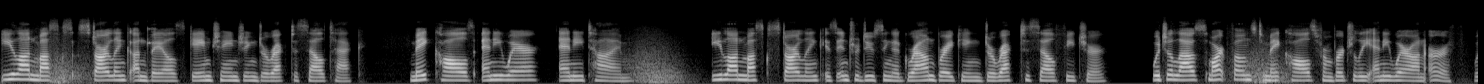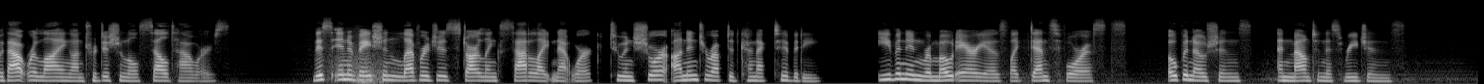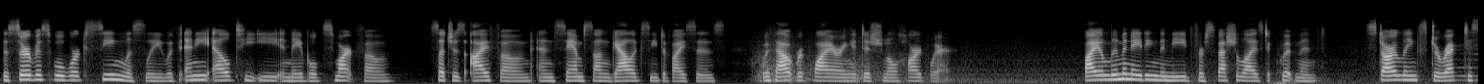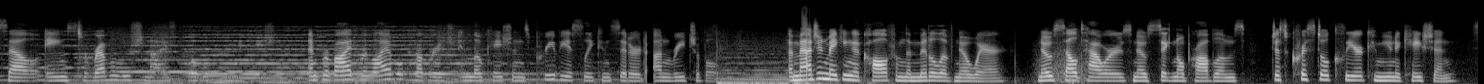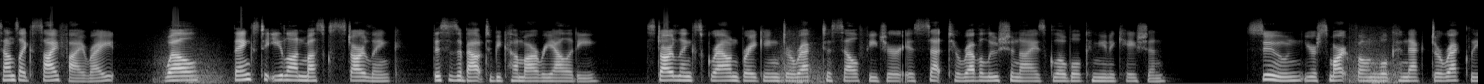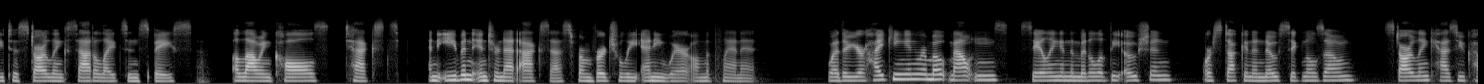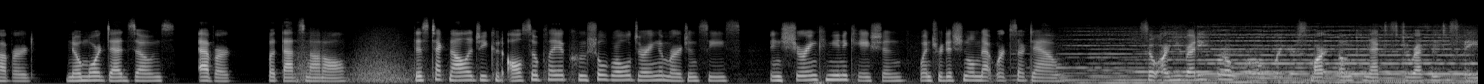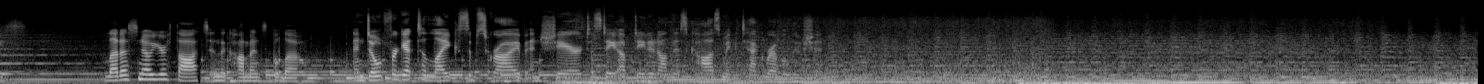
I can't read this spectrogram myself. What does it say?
Elon Musk's Starlink unveils game changing direct to cell tech. Make calls anywhere, anytime. Elon Musk's Starlink is introducing a groundbreaking direct to cell feature, which allows smartphones to make calls from virtually anywhere on Earth without relying on traditional cell towers. This innovation leverages Starlink's satellite network to ensure uninterrupted connectivity, even in remote areas like dense forests, open oceans, and mountainous regions. The service will work seamlessly with any LTE enabled smartphone, such as iPhone and Samsung Galaxy devices, without requiring additional hardware. By eliminating the need for specialized equipment, Starlink's direct to cell aims to revolutionize global communication and provide reliable coverage in locations previously considered unreachable. Imagine making a call from the middle of nowhere. No cell towers, no signal problems, just crystal clear communication. Sounds like sci fi, right? Well, thanks to Elon Musk's Starlink, this is about to become our reality. Starlink's groundbreaking direct to cell feature is set to revolutionize global communication. Soon, your smartphone will connect directly to Starlink satellites in space, allowing calls, texts, and even internet access from virtually anywhere on the planet. Whether you're hiking in remote mountains, sailing in the middle of the ocean, or stuck in a no signal zone, Starlink has you covered. No more dead zones, ever. But that's not all. This technology could also play a crucial role during emergencies, ensuring communication when traditional networks are down. So, are you ready for a world where your smartphone connects directly to space? Let us know your thoughts in the comments below. And don't forget to like, subscribe, and share to stay updated on this cosmic tech revolution.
